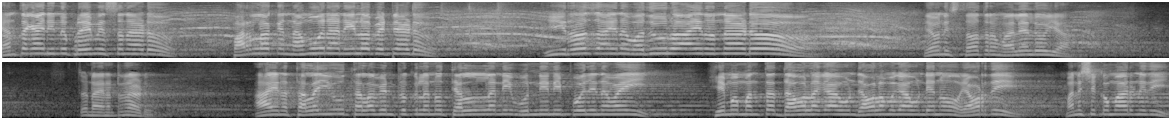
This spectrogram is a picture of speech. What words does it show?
ఎంతగా నిన్ను ప్రేమిస్తున్నాడు పరలోక నమూనా నీలో పెట్టాడు. ఈరోజు ఆయన వధువులో ఆయన ఉన్నాడు. దేవుని స్తోత్రం అలెలుయ్య చూడండి ఆయన అంటున్నాడు ఆయన తలయు తల వెంట్రుకలను తెల్లని ఉన్నిని పోలినవై హిమమంతా ధవలగా ఉం ధవలముగా ఉండేను. ఎవరిది? మనిషి కుమారునిది.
